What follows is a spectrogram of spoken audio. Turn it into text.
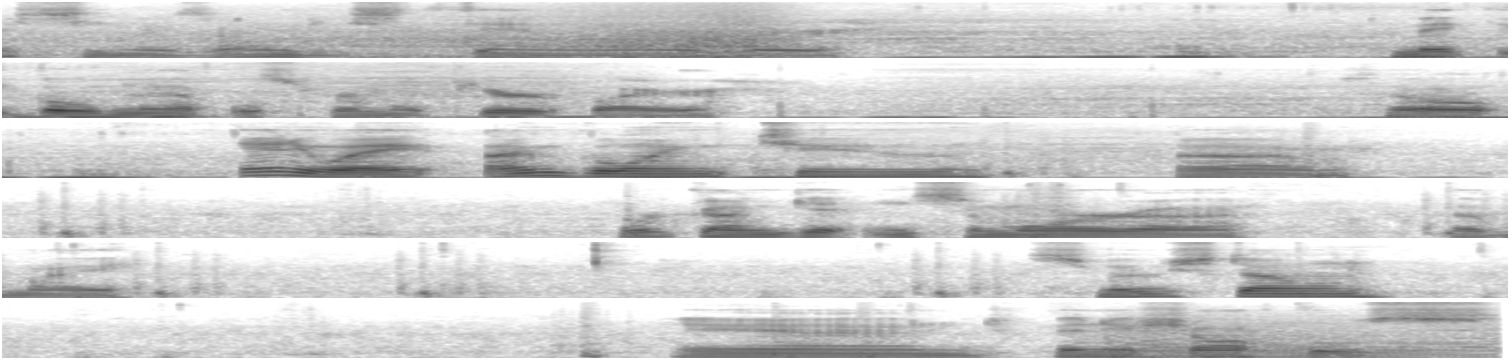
I seen a zombie standing over there. To make the golden apples for my purifier. So, anyway, I'm going to, um, work on getting some more, uh, of my smooth stone and finish off those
